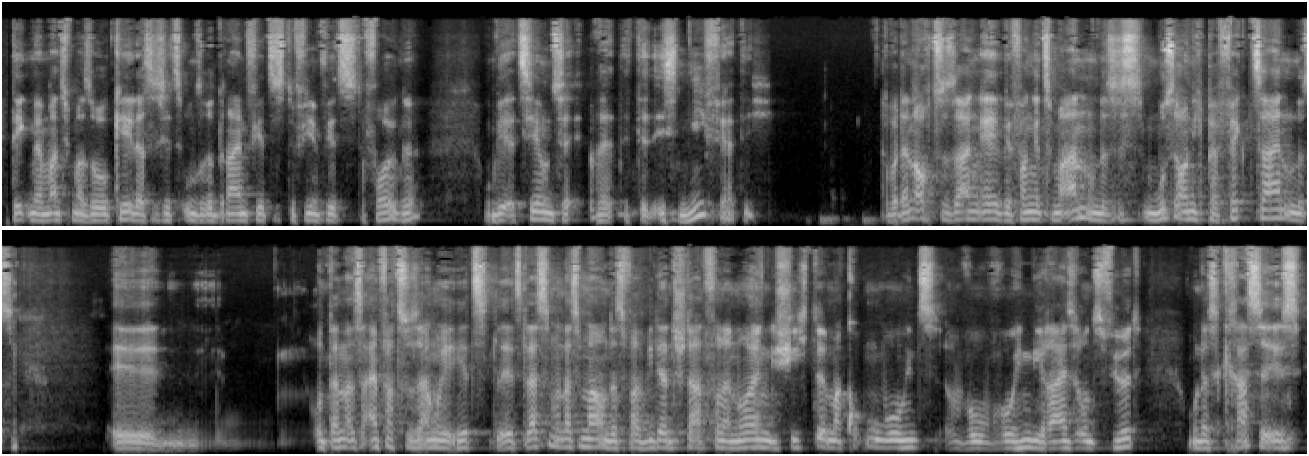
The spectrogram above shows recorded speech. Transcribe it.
Ich denke mir manchmal so, okay, das ist jetzt unsere 43., 44. Folge. Und wir erzählen uns, das ist nie fertig. Aber dann auch zu sagen, ey, wir fangen jetzt mal an und das ist, muss auch nicht perfekt sein und das, äh, und dann ist einfach zu sagen, jetzt, jetzt lassen wir das mal und das war wieder ein Start von einer neuen Geschichte. Mal gucken, wohin, wo, wohin die Reise uns führt. Und das Krasse ist,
